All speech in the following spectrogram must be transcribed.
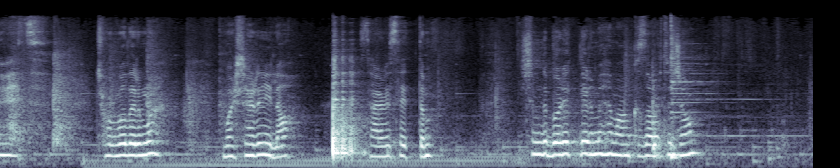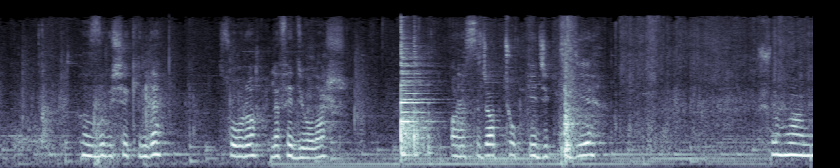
Evet, çorbalarımı başarıyla servis ettim. Şimdi böreklerimi hemen kızartacağım. Hızlı bir şekilde sonra laf ediyorlar. Ara sıcak çok gecikti diye. Şunu hemen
